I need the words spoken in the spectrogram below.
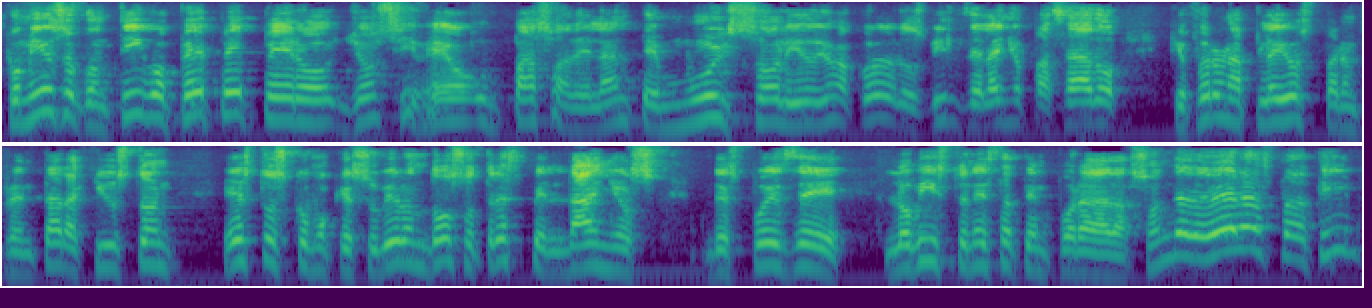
Comienzo contigo, Pepe, pero yo sí veo un paso adelante muy sólido. Yo me acuerdo de los Bills del año pasado que fueron a playoffs para enfrentar a Houston. Estos como que subieron dos o tres peldaños después de lo visto en esta temporada. ¿Son de, de veras para ti?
